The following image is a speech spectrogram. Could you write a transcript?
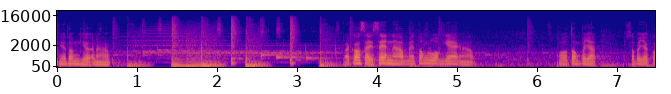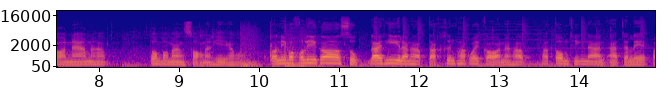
ไม่ต้องเยอะนะครับ แล้วก็ใส่เส้นนะครับ ไม่ต้องลวกแยกนะครับเราต้องประหยัด ทรัพยากรน้ำนะครับ ต้มประมาณ 2 นาทีครับผม ตอนนี้บรอกโคลีก็สุกได้ที่แล้วนะครับ ตักขึ้นพักไว้ก่อนนะครับ ถ้าต้มทิ้งนานอาจจะเละไป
